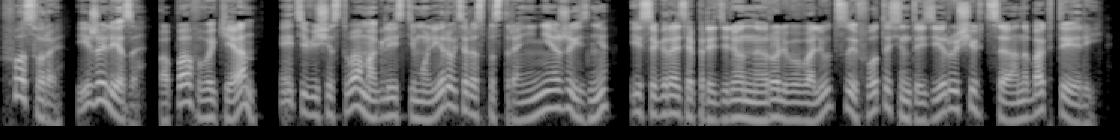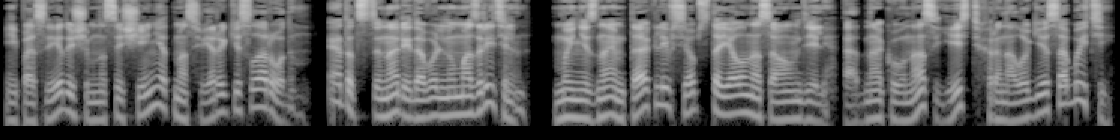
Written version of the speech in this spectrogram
фосфора и железа. Попав в океан, эти вещества могли стимулировать распространение жизни и сыграть определенную роль в эволюции фотосинтезирующих цианобактерий и последующем насыщении атмосферы кислородом. Этот сценарий довольно умозрителен, мы не знаем, так ли все обстояло на самом деле, однако у нас есть хронология событий,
